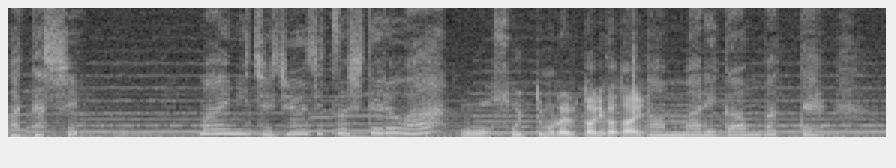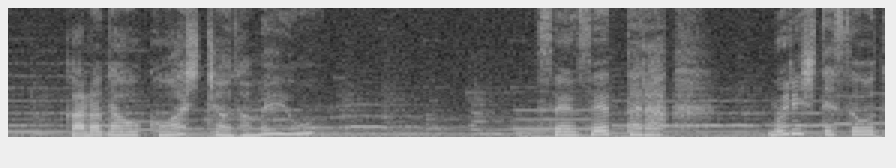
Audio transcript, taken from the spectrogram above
私毎日充実してるわ。おおそう言ってもらえるとありがたい。あんまり頑張って体を壊しちゃダメよ。先生ったら無理してそうで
